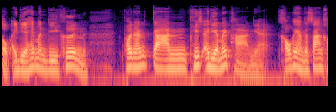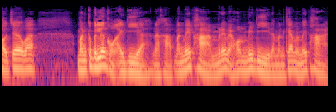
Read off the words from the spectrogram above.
ตบไอเดียให้มันดีขึ้น เพราะฉะนั้นการ pitch ไอเดียไม่ผ่านเนี่ยเขาพยายามจะสร้าง culture ว่า มันก็เป็นเรื่องของไอเดียนะครับมันไม่ผ่านไม่ได้หมายความมันไม่ดีแต่มันแค่มันไม่ผ่าน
